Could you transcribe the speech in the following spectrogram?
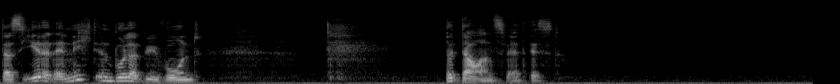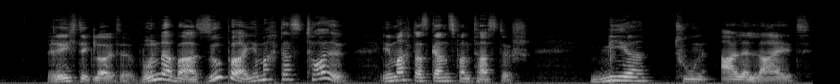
dass jeder, der nicht in Bullabü wohnt, bedauernswert ist. Richtig, Leute. Wunderbar, super. Ihr macht das toll. Ihr macht das ganz fantastisch. Mir tun alle leid,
